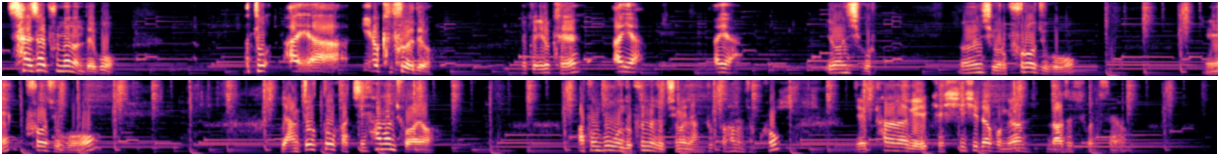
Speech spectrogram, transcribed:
살살 풀면 안 되고 좀 아야. 이렇게 풀어야 돼요. 약간 이렇게. 아야. 아야. 이런 식으로. 이런 식으로 풀어주고. 예 풀어주고. 양쪽도 같이 하면 좋아요. 아픈 부분도 풀면 좋지만 양쪽도 하면 좋고. 이제 편안하게 이렇게 쉬시다 보면 나아질 수가 있어요.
